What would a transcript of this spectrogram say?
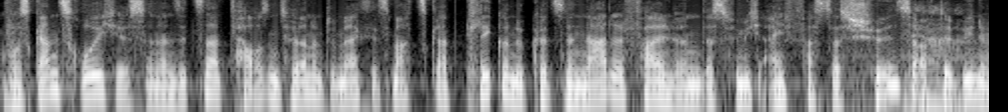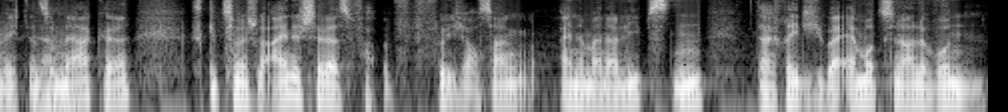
wo es ganz ruhig ist und dann sitzen da tausend Hirn und du merkst, jetzt macht es gerade Klick und du könntest eine Nadel fallen hören. Das ist für mich eigentlich fast das Schönste auf der Bühne, wenn ich dann so merke. Es gibt zum Beispiel eine Stelle, das würde ich auch sagen, eine meiner Liebsten, da rede ich über emotionale Wunden.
